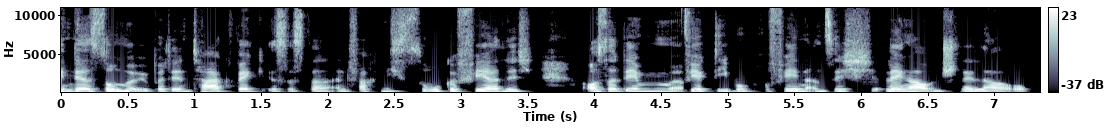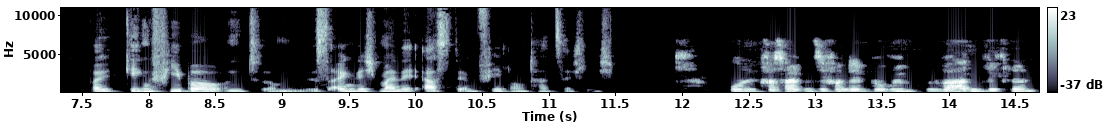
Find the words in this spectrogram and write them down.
in der Summe über den Tag weg ist es dann einfach nicht so gefährlich. Außerdem wirkt Ibuprofen an sich länger und schneller auch bei, gegen Fieber und ähm, ist eigentlich meine erste Empfehlung tatsächlich. Und was halten Sie von den berühmten Wadenwickeln?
